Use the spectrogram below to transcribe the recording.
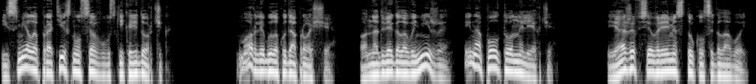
и смело протиснулся в узкий коридорчик. Морли было куда проще. Он на две головы ниже и на полтонны легче. Я же все время стукался головой.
